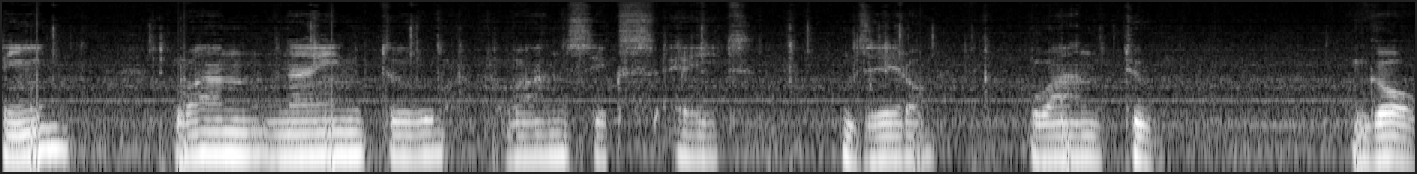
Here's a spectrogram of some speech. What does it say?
ping one nine two one six eight zero one two. Go.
